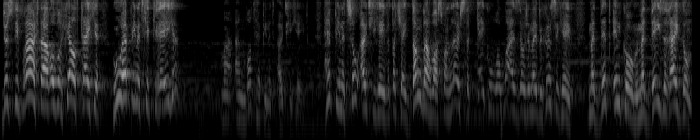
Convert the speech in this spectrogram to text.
Dus die vraag daar over geld krijg je, hoe heb je het gekregen? Maar aan wat heb je het uitgegeven? Heb je het zo uitgegeven dat jij dankbaar was van luister, kijk hoe Allah zo mij begunstigd heeft met dit inkomen, met deze rijkdom,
